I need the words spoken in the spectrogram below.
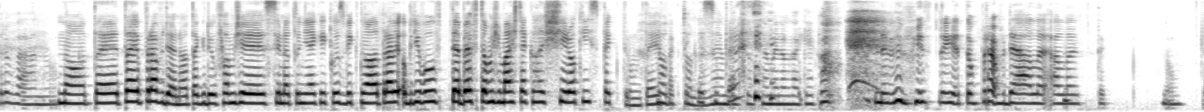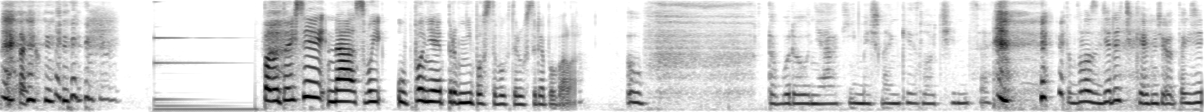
trvá, no. No, to je, to je pravda, no, tak doufám, že si na to nějak jako zvyknu, ale právě obdivuju v tebe v tom, že máš takhle široký spektrum, to je no, fakt to jako nevím, super. to jsem jenom tak jako, nevím, jestli je to pravda, ale, ale tak, no, tak. Pamatuješ si na svoji úplně první postavu, kterou jsi? Uf to budou nějaký myšlenky zločince. to bylo s dědečkem, že jo, takže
